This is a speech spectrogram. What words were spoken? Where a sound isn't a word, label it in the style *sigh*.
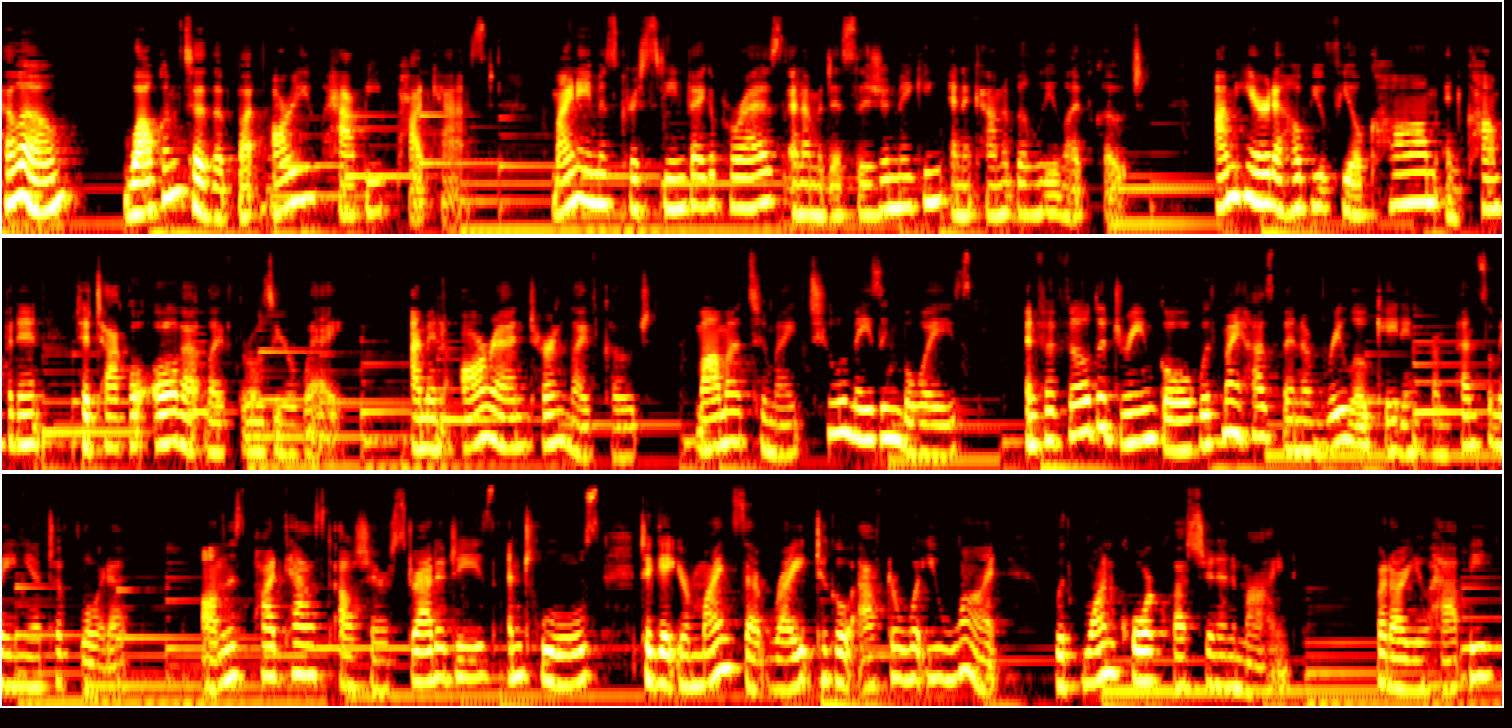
Hello, welcome to the But Are You Happy podcast. My name is Christine Vega Perez, and I'm a decision making and accountability life coach. I'm here to help you feel calm and confident to tackle all that life throws your way. I'm an RN turned life coach, mama to my two amazing boys, and fulfilled a dream goal with my husband of relocating from Pennsylvania to Florida. On this podcast, I'll share strategies and tools to get your mindset right to go after what you want with one core question in mind. But are you happy?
